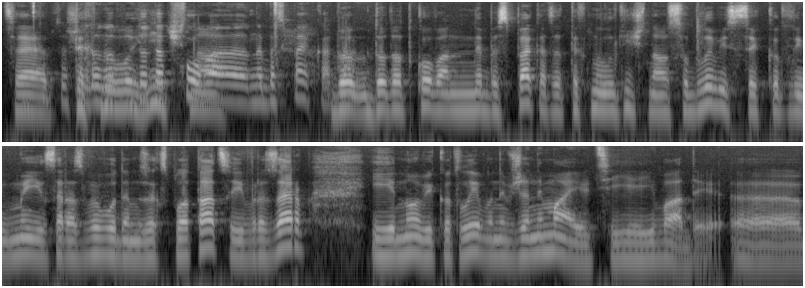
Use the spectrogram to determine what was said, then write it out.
Це тобто, технологічна додаткова небезпека. до- так? додаткова небезпека, це технологічна особливість цих котлів. Ми їх зараз виводимо з експлуатації в резерв, і нові котли вони вже не мають цієї вади. Е,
